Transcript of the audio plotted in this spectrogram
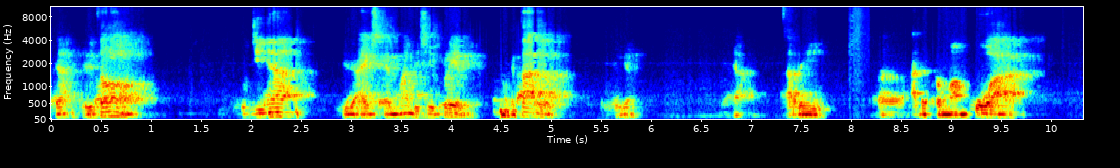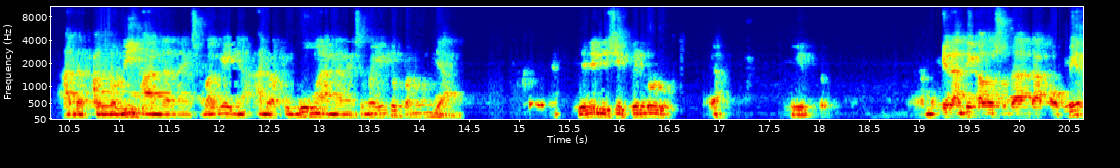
Ya, jadi tolong kuncinya di ASN mah disiplin ketat ya, ya uh, ada kemampuan ada kelebihan dan lain sebagainya ada hubungan dan lain sebagainya itu penunjang jadi disiplin dulu gitu ya, mungkin nanti kalau sudah nggak covid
